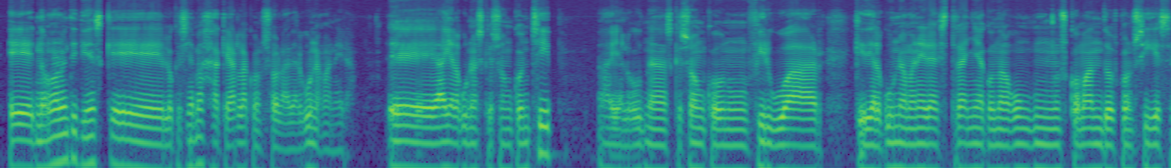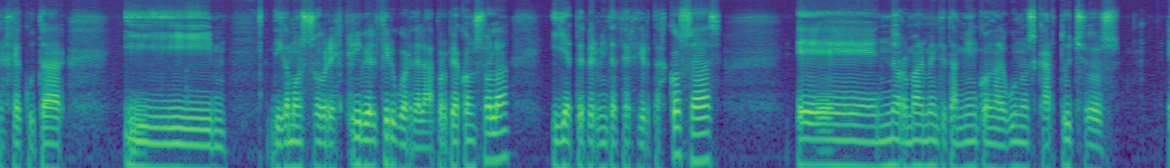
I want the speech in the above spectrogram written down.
Eh, normalmente tienes que lo que se llama hackear la consola de alguna manera. hay algunas que son con chip, hay algunas que son con un firmware que de alguna manera extraña con algunos comandos consigues ejecutar y digamos sobreescribe el firmware de la propia consola y ya te permite hacer ciertas cosas. Eh, normalmente también con algunos cartuchos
